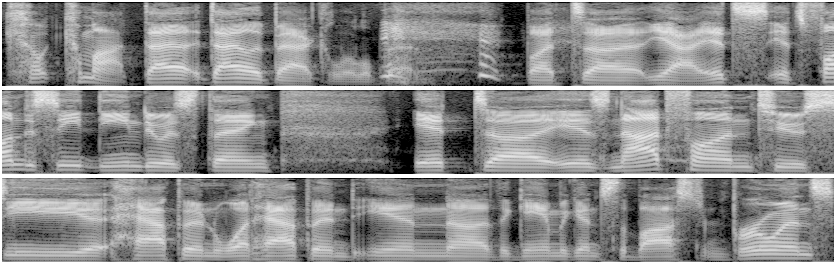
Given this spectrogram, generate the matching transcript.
come on, dial, dial, it back a little bit. but uh, yeah, it's it's fun to see Dean do his thing. It is not fun to see happen what happened in the game against the Boston Bruins.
